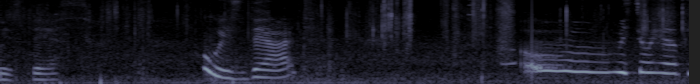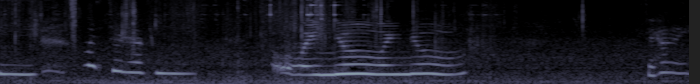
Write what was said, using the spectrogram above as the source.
Who is this? Who is that? Oh, we're so happy. We're so happy. Oh, I know, I know. Say hi.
